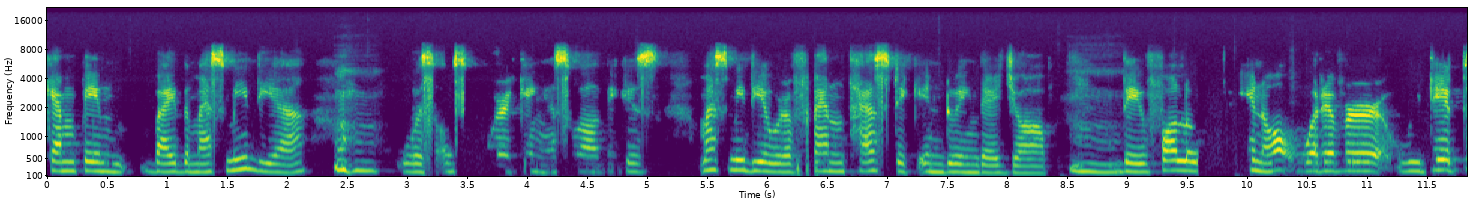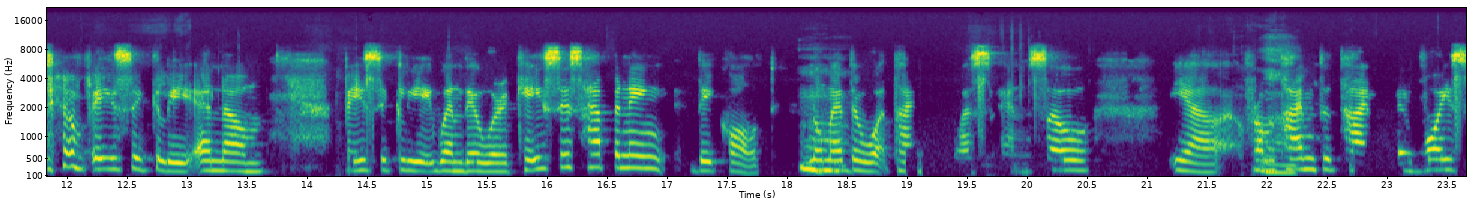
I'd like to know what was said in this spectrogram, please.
campaign by the mass media Mhm. was also working as well because mass media were fantastic in doing their job Mm. they followed you know whatever we did basically and um, basically when there were cases happening they called no Mhm. matter what time it was and so yeah from Wow. time to time they voice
